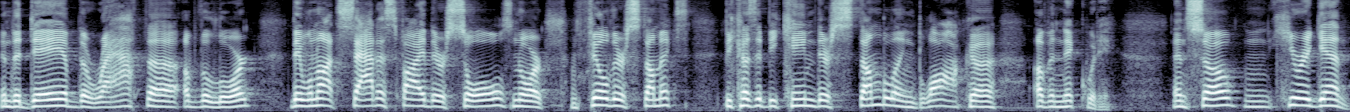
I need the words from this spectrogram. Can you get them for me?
In the day of the wrath uh, of the Lord, they will not satisfy their souls nor fill their stomachs because it became their stumbling block uh, of iniquity. And so, mm, here again,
